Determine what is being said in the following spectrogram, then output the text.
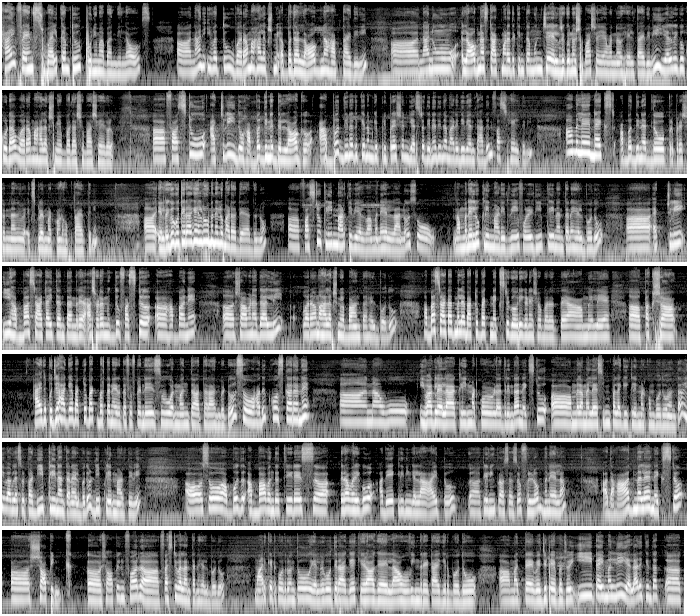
Hi friends welcome to Poornima Banvi logs ನಾನು ಇವತ್ತು ವರಮಹಾಲಕ್ಷ್ಮಿ ಹಬ್ಬದ ಲಾಗ್ನ ಹಾಕ್ತಾ ಇದ್ದೀನಿ. ನಾನು ಲಾಗ್ನ ಸ್ಟಾರ್ಟ್ ಮಾಡೋದಕ್ಕಿಂತ ಮುಂಚೆ ಎಲ್ರಿಗೂ ಶುಭಾಶಯವನ್ನು ಹೇಳ್ತಾ ಇದ್ದೀನಿ. ಎಲ್ರಿಗೂ ಕೂಡ ವರಮಹಾಲಕ್ಷ್ಮಿ ಹಬ್ಬದ ಶುಭಾಶಯಗಳು. ಫಸ್ಟು ಆ್ಯಕ್ಚುಲಿ ಇದು ಹಬ್ಬದ ದಿನದ ಲಾಗ್ ಹಬ್ಬದ ದಿನದಕ್ಕೆ ನಮಗೆ ಪ್ರಿಪ್ರೇಷನ್ ಎಷ್ಟು ದಿನದಿಂದ ಮಾಡಿದ್ದೀವಿ ಅಂತ ಅದನ್ನು ಫಸ್ಟ್ ಹೇಳ್ತೀನಿ. ಆಮೇಲೆ ನೆಕ್ಸ್ಟ್ ಹಬ್ಬದ ದಿನದ್ದು ಪ್ರಿಪ್ರೇಷನ್ ನಾನು ಎಕ್ಸ್ಪ್ಲೇನ್ ಮಾಡ್ಕೊಂಡು ಹೋಗ್ತಾ ಇರ್ತೀನಿ. ಎಲ್ರಿಗೂ ಗೊತ್ತಿರೋ ಹಾಗೆ ಎಲ್ಲರೂ ಮನೆಯಲ್ಲೂ ಮಾಡೋದೆ ಅದನ್ನು ಫಸ್ಟು ಕ್ಲೀನ್ ಮಾಡ್ತೀವಿ ಅಲ್ವಾ ಮನೆಯೆಲ್ಲಾನು. ಸೊ ನಮ್ಮ ಮನೆಯಲ್ಲೂ ಕ್ಲೀನ್ ಮಾಡಿದ್ವಿ ಫುಲ್ ಡೀಪ್ ಕ್ಲೀನ್ ಅಂತಲೇ ಹೇಳ್ಬೋದು. ಆ್ಯಕ್ಚುಲಿ ಈ ಹಬ್ಬ ಸ್ಟಾರ್ಟ್ ಆಯ್ತು ಅಂತಂದರೆ ಆಷಾಢ ಮುಗಿದು ಫಸ್ಟ್ ಹಬ್ಬನೇ ಶ್ರಾವಣದಲ್ಲಿ ಶ್ರಾವಣದಲ್ಲಿ ವರಮಹಾಲಕ್ಷ್ಮಿ ಹಬ್ಬ ಅಂತ ಹೇಳ್ಬೋದು. ಹಬ್ಬ ಸ್ಟಾರ್ಟ್ ಆದಮೇಲೆ back to back next Gauri Ganesha ಬರುತ್ತೆ. ಆಮೇಲೆ ಪಕ್ಷ ಆಯ್ತು, ಪೂಜೆ ಹಾಗೆ ಬ್ಯಾಕ್ ಟು ಬ್ಯಾಕ್ ಬರ್ತಾನೆ ಇರುತ್ತೆ. ಫಿಫ್ಟೀನ್ ಡೇಸು ಒನ್ ಮಂತ್ ಆ ಥರ ಅಂದ್ಬಿಟ್ಟು. ಸೊ ಅದಕ್ಕೋಸ್ಕರನೇ ನಾವು ಇವಾಗಲೇ ಎಲ್ಲ ಕ್ಲೀನ್ ಮಾಡ್ಕೊಳ್ಳೋದ್ರಿಂದ ನೆಕ್ಸ್ಟು ಆಮೇಲೆ ಆಮೇಲೆ ಸಿಂಪಲಾಗಿ ಕ್ಲೀನ್ ಮಾಡ್ಕೊಬೋದು ಅಂತ. ಇವಾಗಲೇ ಸ್ವಲ್ಪ ಡೀಪ್ ಕ್ಲೀನ್ ಅಂತಲೇ ಹೇಳ್ಬೋದು. ಡೀಪ್ ಕ್ಲೀನ್ ಮಾಡ್ತೀವಿ. ಸೊ ಹಬ್ಬದ, ಹಬ್ಬ ಒಂದು ತ್ರೀ ಡೇಸ್ ಇರೋವರೆಗೂ ಅದೇ ಕ್ಲೀನಿಂಗ್ ಎಲ್ಲ ಆಯಿತು. ಕ್ಲೀನಿಂಗ್ ಪ್ರಾಸೆಸ್ಸು ಫುಲ್ಲು ಮನೆಯೆಲ್ಲ. ಅದಾದಮೇಲೆ next shopping shopping for festival ಅಂತಲೇ ಹೇಳ್ಬೋದು. ಮಾರ್ಕೆಟ್ಗೆ ಹೋದ್ರಂತೂ ಎಲ್ರಿಗೂ ಗೊತ್ತಿರೋ ಹಾಗೆ ಕೇಳೋ ಹಾಗೆ ಇಲ್ಲ, ಹೂವಿನ ರೇಟ್ ಆಗಿರ್ಬೋದು ಮತ್ತು ವೆಜಿಟೇಬಲ್ಸು ಈ ಟೈಮಲ್ಲಿ ಎಲ್ಲದಕ್ಕಿಂತ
